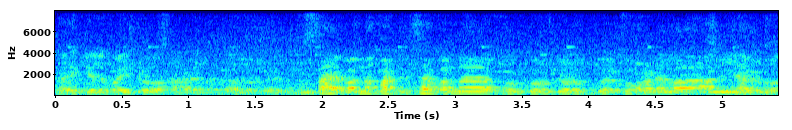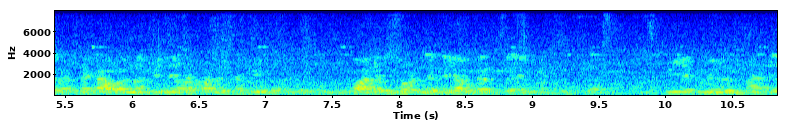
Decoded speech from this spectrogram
काय केलं पाहिजे तेवढं सांगायला साहेबांना पाटील साहेबांना फोन करून तेवढं चोराड्याला आणि या विभागाच्या गावांना पिण्याच्या पाण्यासाठी पाणी सोडण्यात यावं. एक विनंती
